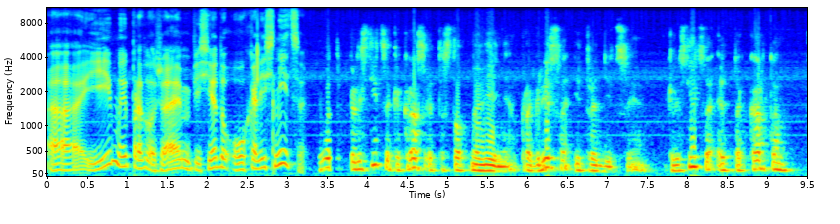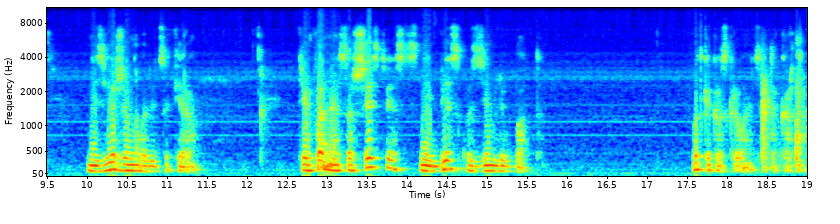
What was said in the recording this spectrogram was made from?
Э, и мы продолжаем беседу о колеснице. Вот колесница как раз это столкновение прогресса и традиции. Колесница это карта неизверженного Люцифера. Триумфальное сошествие с небес сквозь землю в ад. Вот как раскрывается эта карта.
